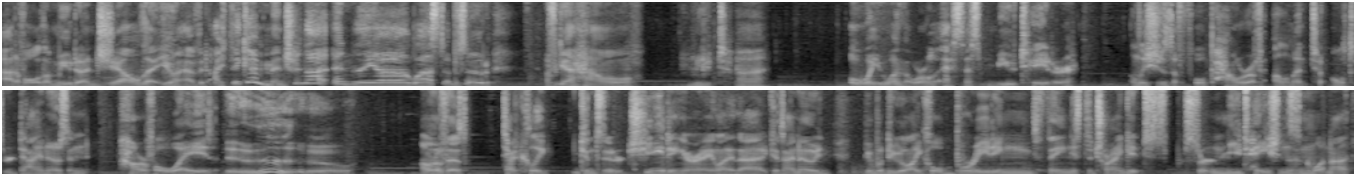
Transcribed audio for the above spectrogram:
out of all the muta gel that you have. I think I mentioned that in the uh, last episode. I forget how muta. Oh wait, what in the world? SS mutator unleashes the full power of element to alter dinos in powerful ways. Ooh. I don't know if that's technically considered cheating or anything like that, because I know people do like whole breeding things to try and get certain mutations and whatnot.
